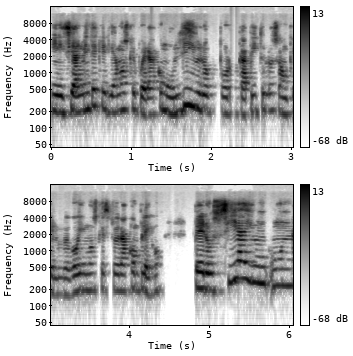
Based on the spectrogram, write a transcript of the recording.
Inicialmente queríamos que fuera como un libro por capítulos, aunque luego vimos que esto era complejo, pero sí hay un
